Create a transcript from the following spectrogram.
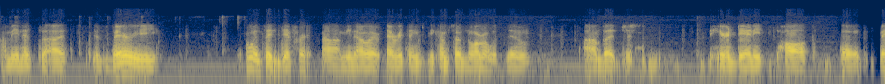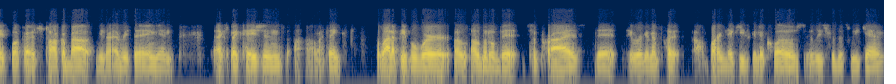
I mean, it's uh, it's very I wouldn't say different. Um, you know, everything's become so normal with Zoom. Um, but just hearing Danny Hall, the baseball coach, talk about you know everything and expectations, um, I think a lot of people were a, a little bit surprised that they were going to put uh, Bartnicki's going to close at least for this weekend,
